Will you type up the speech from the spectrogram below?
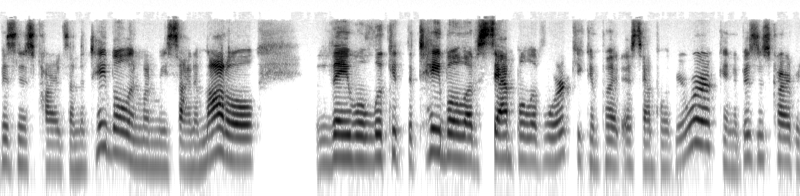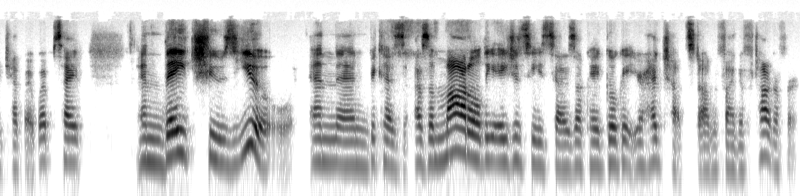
business cards on the table. And when we sign a model, they will look at the table of sample of work. You can put a sample of your work and a business card, which had my website and they choose you. And then, because as a model, the agency says, okay, go get your headshots done, find a photographer.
